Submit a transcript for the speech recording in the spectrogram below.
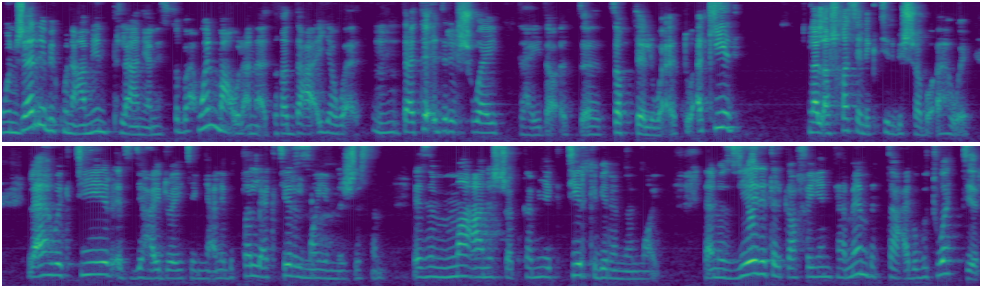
ونجرب يكون عاملين plan يعني الصبح وين معقول أنا أتغدى على أي وقت؟ تقدري شوي هيدا تظبطي الوقت. وأكيد للأشخاص اللي كثير بيشربوا قهوة القهوه كثير it's dehydrating يعني بتطلع كثير المي من الجسم. لازم معها نشرب كمية كثير كبيرة من المي لأنه زيادة الكافيين كمان بتتعب وبتوتر.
